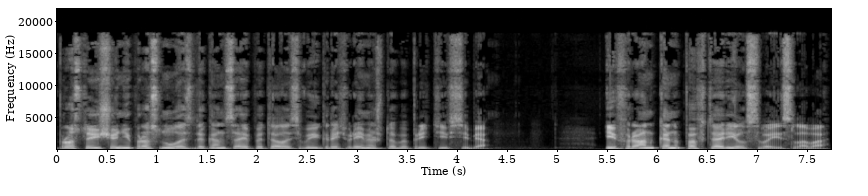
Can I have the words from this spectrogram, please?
Просто еще не проснулась до конца и пыталась выиграть время, чтобы прийти в себя. И Франкен повторил свои слова.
